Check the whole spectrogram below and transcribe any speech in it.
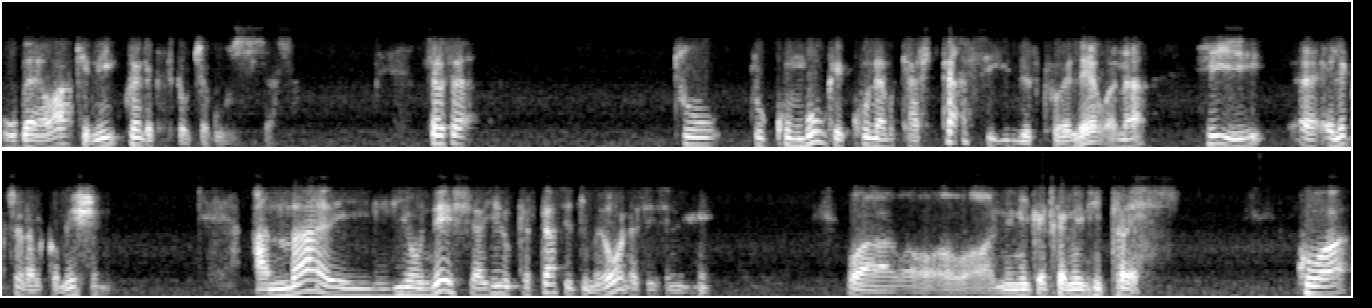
ubaya wake ni kwenda katika uchaguzi. Sasa sasa tu, tukumbuke kuna karatasi iliyotolewa na hii uh, Electoral Commission ambayo ilionyesha hiyo karatasi, tumeona sisi nini wa, wa, wa, nini katika nini press kuwa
